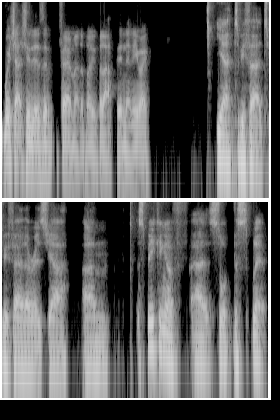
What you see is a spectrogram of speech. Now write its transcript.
which actually there's a fair amount of overlap in anyway. Yeah, to be fair, to be fair, there is. Yeah. Um, speaking of uh, sort of the split,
